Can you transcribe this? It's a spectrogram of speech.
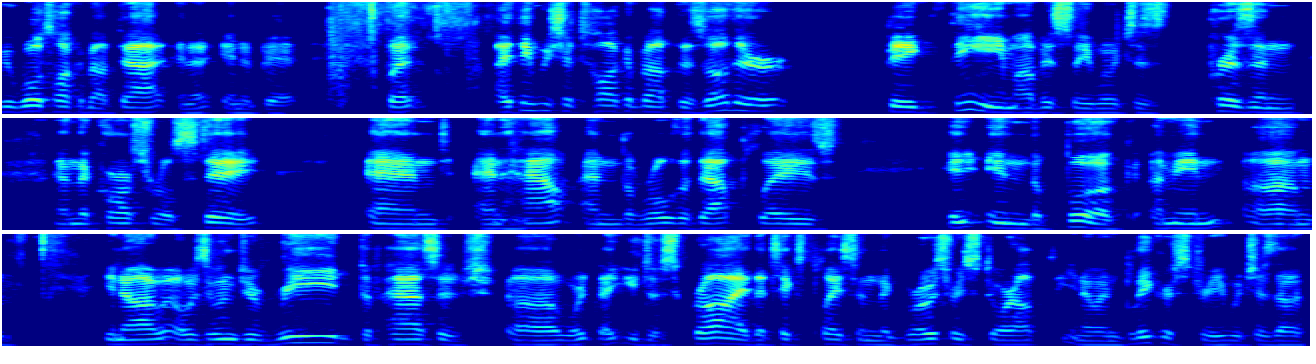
we will talk about that in a, in a bit. But I think we should talk about this other big theme, obviously, which is prison and the carceral state, and and how and the role that that plays in, in the book. I mean, um, you know, I, I, was going to read the passage uh, that you described that takes place in the grocery store out, you know, in Bleecker Street, which is a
